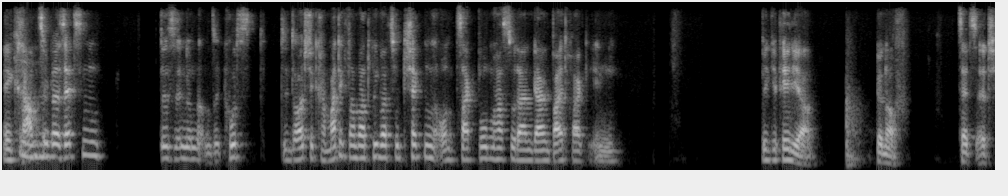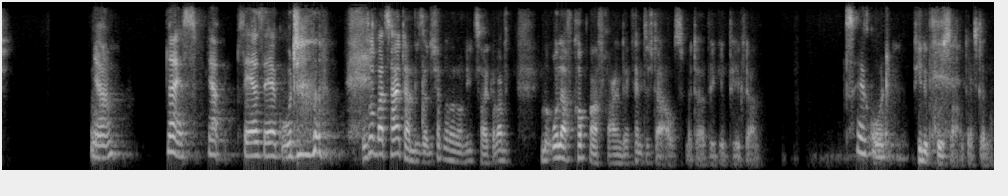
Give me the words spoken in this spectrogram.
Den Kram mhm. zu übersetzen, das in also kurz die deutsche Grammatik nochmal drüber zu checken und zack, boom, hast du da einen geilen Beitrag in Wikipedia. Genau. That's it. Ja, nice. Ja, sehr, sehr gut. Muss aber Zeit haben, Lisa. Ich habe noch nie Zeit. Aber Olaf Kopp mal fragen, der kennt sich da aus mit der Wikipedia. Sehr gut. Viele Grüße an der Stelle.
